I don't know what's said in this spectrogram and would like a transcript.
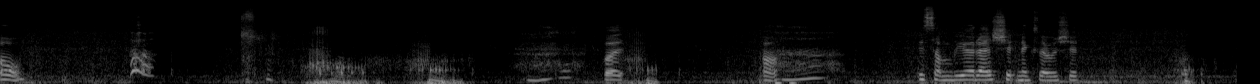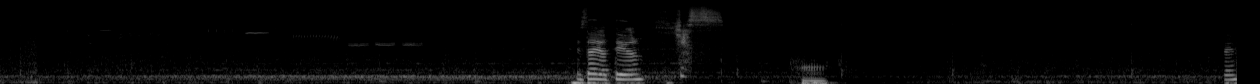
Oh. But oh, there's some weird ass shit next our shit. Is that your tail? Yes. Okay.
